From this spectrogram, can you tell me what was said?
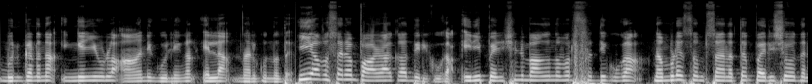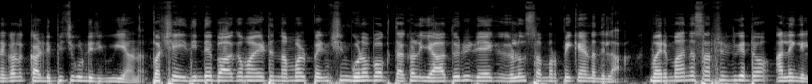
മുൻഗണന ഇങ്ങനെയുള്ള ആനുകൂല്യങ്ങൾ എല്ലാം നൽകുന്നത്. ഈ അവസരം പാഴാക്കാതിരിക്കുക. ഇനി പെൻഷൻ വാങ്ങുന്നവർ ശ്രദ്ധിക്കുക. നമ്മുടെ സംസ്ഥാനത്ത് പരിശോധനകൾ കടുപ്പിച്ചുകൊണ്ടിരിക്കുകയാണ്. പക്ഷേ ഇതിന്റെ ഭാഗമായിട്ട് നമ്മൾ പെൻഷൻ ഗുണഭോക്താക്കൾ യാതൊരു രേഖകളും സമർപ്പിക്കേണ്ടതില്ല. വരുമാന സർട്ടിഫിക്കറ്റോ അല്ലെങ്കിൽ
